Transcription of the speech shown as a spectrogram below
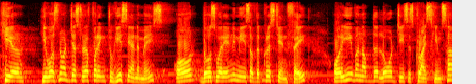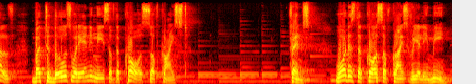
here he was not just referring to his enemies or those who were enemies of the Christian faith or even of the Lord Jesus Christ himself, but to those who are enemies of the cross of Christ. Friends, what does the cross of Christ really mean?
